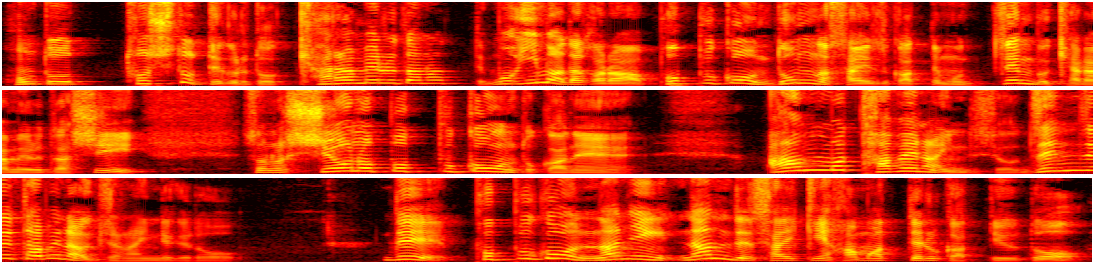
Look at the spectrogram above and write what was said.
本当年取ってくるとキャラメルだなって。もう今だから、ポップコーンどんなサイズ買っても全部キャラメルだし、その塩のポップコーンとかね、あんま食べないんですよ。全然食べないわけじゃないんだけど。で、ポップコーン何、なんで最近ハマってるかっていうと、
